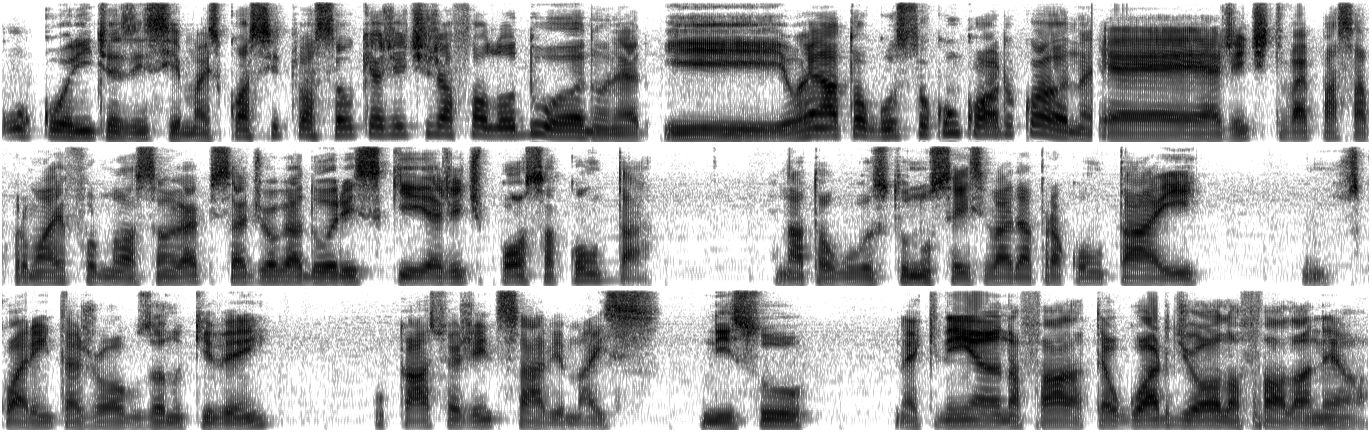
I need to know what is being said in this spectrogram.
o Corinthians em si, mas com a situação que a gente já falou do ano, né? E o Renato Augusto, eu concordo com a Ana. É, a gente vai passar por uma reformulação e vai precisar de jogadores que a gente possa contar. Renato Augusto, não sei se vai dar para contar aí uns 40 jogos ano que vem. O Cássio a gente sabe, mas nisso, né, que nem a Ana fala, até o Guardiola fala, né, ó,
